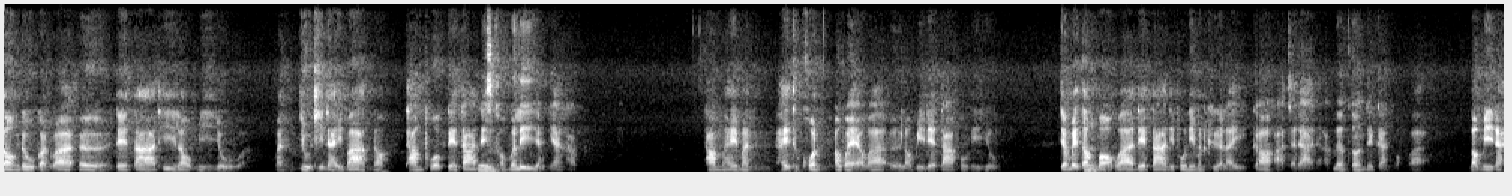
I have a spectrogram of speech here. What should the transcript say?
ลองดูก่อนว่า เออ Data ที่เรามีอยู่ มันอยู่ที่ไหนบ้างเนาะทำพวก Data อืม Discovery อย่างเงี้ยครับทำให้มันให้ทุกคน aware ว่า เออ เรามี Data พวกนี้อยู่ ยังไม่ต้องอืมบอกว่า Data นี้พวกนี้มันคืออะไรก็อาจจะได้นะครับ เริ่มต้นด้วยการบอกว่า เรามีนะ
